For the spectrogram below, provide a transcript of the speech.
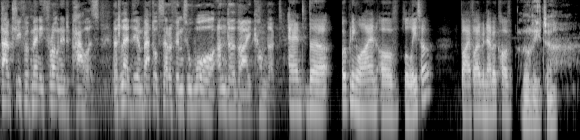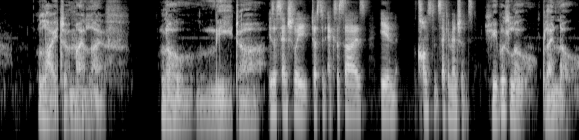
thou chief of many throned powers, that led the embattled seraphim to war under thy conduct. And the opening line of Lolita by Vladimir Nabokov Lolita, light of my life. Lolita. is essentially just an exercise in constant second mentions. She was low, plain low,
